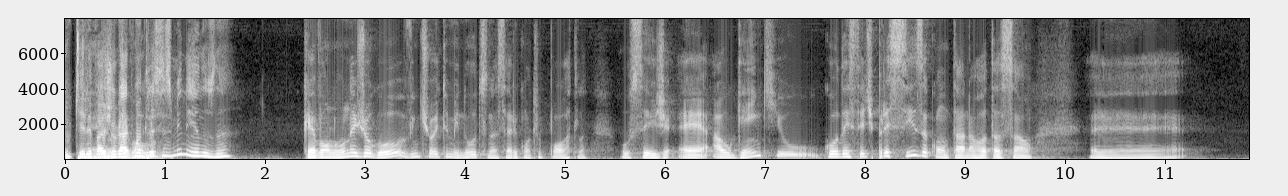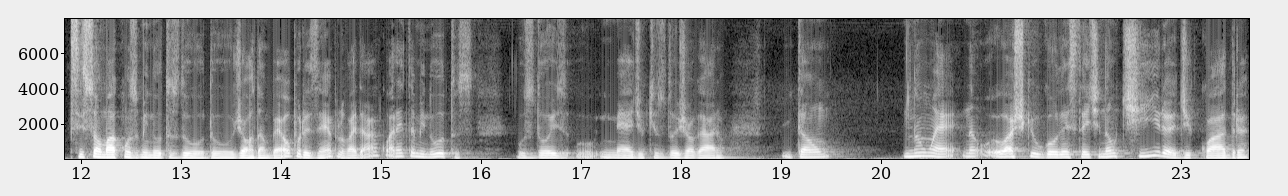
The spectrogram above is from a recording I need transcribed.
Porque ele é, vai jogar contra esses meninos, né? Kevin Looney jogou 28 minutos na série contra o Portland. Ou seja, é alguém que o Golden State precisa contar na rotação. É... Se somar com os minutos do, do Jordan Bell, por exemplo, vai dar 40 minutos. Os dois, em médio, que os dois jogaram. Então, não é. Não, eu acho que o Golden State não tira de quadra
